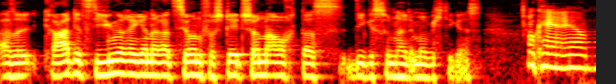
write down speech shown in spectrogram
also gerade jetzt die jüngere Generation versteht schon auch, dass die Gesundheit immer wichtiger ist. Okay, ja,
